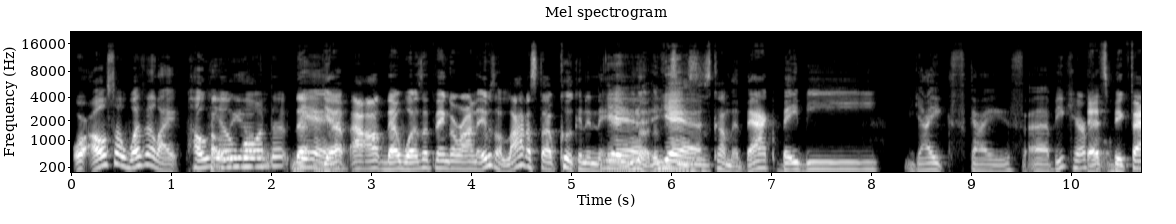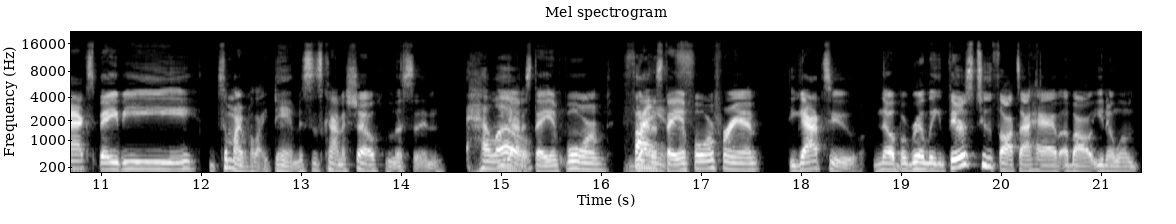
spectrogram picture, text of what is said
or also was it like polio, Polio? going to That, yeah. Yep, I, that was a thing around. It was a lot of stuff cooking in the air. Yeah, You know, the yeah. diseases coming back, baby. Yikes, guys. Uh, be careful. That's big facts, baby. Somebody was like, "Damn, this is kind of show." Listen, Hello. you gotta stay informed. You gotta stay informed, friend. You got to. No, but really, there's two thoughts I have about you know when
